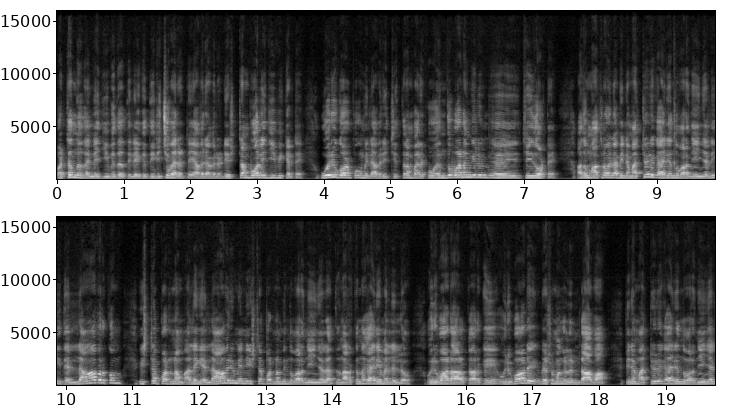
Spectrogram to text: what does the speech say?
പെട്ടെന്ന് തന്നെ ജീവിതത്തിലേക്ക് തിരിച്ചു വരട്ടെ. അവരവരുടെ ഇഷ്ടം പോലെ ജീവിക്കട്ടെ. ഒരു കുഴപ്പവുമില്ല. അവർ ചിത്രം വരക്കുകയോ എന്ത് വേണമെങ്കിലും ചെയ്തോട്ടെ. അതുമാത്രമല്ല പിന്നെ മറ്റൊരു കാര്യം എന്ന് പറഞ്ഞു കഴിഞ്ഞാൽ ഇതെല്ലാവർക്കും ഇഷ്ടപ്പെടണം അല്ലെങ്കിൽ എല്ലാവരും എന്നെ ഇഷ്ടപ്പെടണം എന്ന് പറഞ്ഞു കഴിഞ്ഞാൽ അത് നടക്കുന്ന കാര്യമല്ലല്ലോ. ഒരുപാട് ആൾക്കാർക്ക് ഒരുപാട് വിഷമങ്ങൾ ഉണ്ടാവാം. പിന്നെ മറ്റൊരു കാര്യം എന്ന് പറഞ്ഞു കഴിഞ്ഞാൽ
